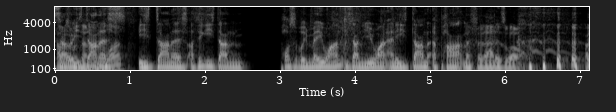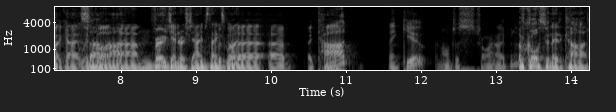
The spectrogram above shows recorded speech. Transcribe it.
So he's done us. He's done us. I think he's done possibly me one. He's done you one, and he's done a partner for that as well. okay, we've so got uh, um, very generous, James. Thanks, we've got a, a a card. Thank you, and I'll just try and open it. of course, we need a card.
